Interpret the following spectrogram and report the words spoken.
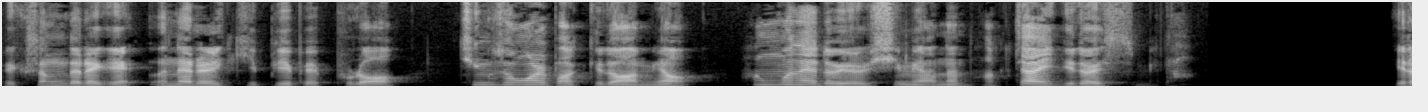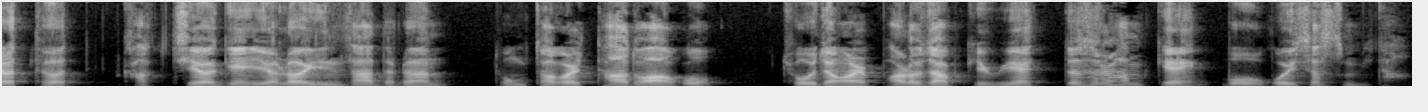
백성들에게 은혜를 깊이 베풀어 칭송을 받기도 하며 학문에도 열심히 하는 학자이기도 했습니다. 이렇듯 각 지역의 여러 인사들은 동탁을 타도하고 조정을 바로잡기 위해 뜻을 함께 모으고 있었습니다.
